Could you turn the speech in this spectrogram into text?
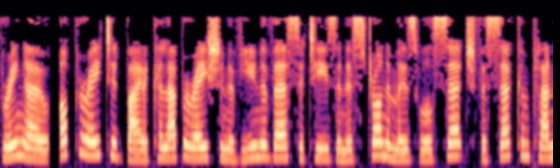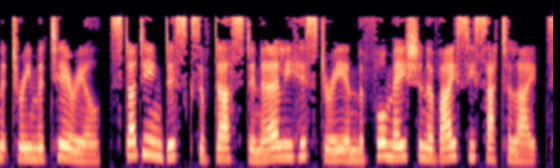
BRING-O, operated by a collaboration of universities and astronomers will search for circumplanetary material, studying disks of dust in early history and the formation of icy satellites.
